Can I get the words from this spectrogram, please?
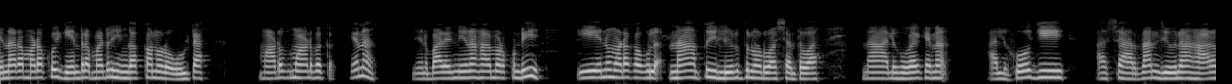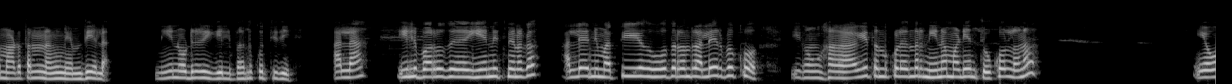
ಏನಾರ ಮಾಡಕ್ ಹೋಗಿ ಏನಾರ ಮಾಡ್ರಿ ಹಿಂಗಾಕ ನೋಡು ಉಲ್ಟಾ. ಮಾಡೋದು ಮಾಡ್ಬೇಕು. ಏನ? ನೀನು ಬಾಳೆ ನೀನು ಹಾಳು ಮಾಡ್ಕೊಂಡಿ. ಏನು ಮಾಡೋಕ್ಕಾಗಲ್ಲ. ನಾ ಅಂತೂ ಇಲ್ಲಿ ಇರುತ್ತೆ ನೋಡುವ ಶಾಂತವ ನಾ ಅಲ್ಲಿ ಹೋಗಾಕೆನ. ಅಲ್ಲಿ ಹೋಗಿ ಆ ಶಾರದಾನ್ ಜೀವನ ಹಾಳು ಮಾಡತನ ನಂಗೆ ನೆಮ್ಮದಿ ಇಲ್ಲ. ನೀ ನೋಡ್ರಿ, ಈಗ ಇಲ್ಲಿ ಬಂದು ಕೂತಿದಿ. ಅಲ್ಲ, ಇಲ್ಲಿ ಬರೋದು ಏನಿತ್ತು ನಿನಗ? ಅಲ್ಲೇ ನಿಮ್ಮ ಅತ್ತಿ ಹೋದ್ರಂದ್ರೆ ಅಲ್ಲೇ ಇರಬೇಕು. ಈಗ ಹಾಗೆ ತಂದ್ಕೊಳಿ ಅಂದ್ರೆ ನೀನ ಮಾಡಿ ಅಂತ ತಿಳ್ಕೊಳ್ಳನ ಯವ್ವ,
